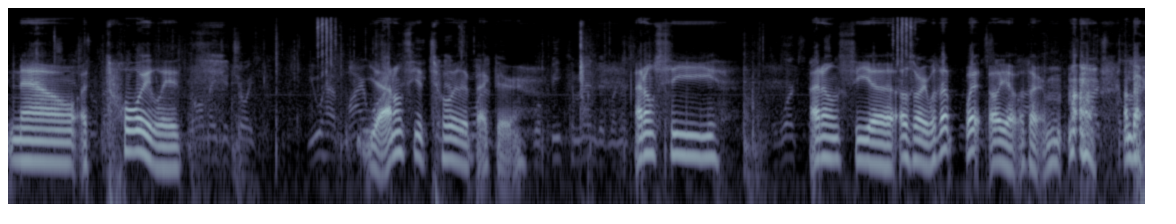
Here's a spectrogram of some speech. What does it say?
Now, a toilet. Yeah, I don't see a toilet back there. I don't see. I don't see a. Oh, sorry. What's up? What? Oh yeah. What's up? I'm back.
